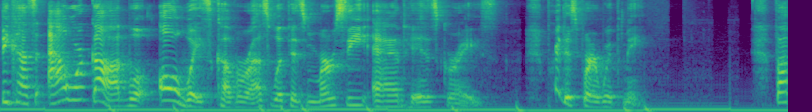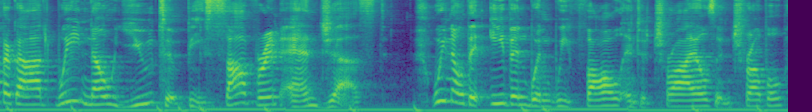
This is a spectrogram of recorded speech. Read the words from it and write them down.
Because our God will always cover us with His mercy and His grace. Pray this prayer with me. Father God, we know you to be sovereign and just. We know that even when we fall into trials and trouble,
